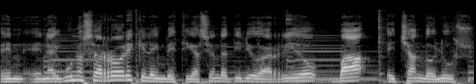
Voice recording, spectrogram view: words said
en, algunos errores que la investigación de Atilio Garrido va echando luz.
